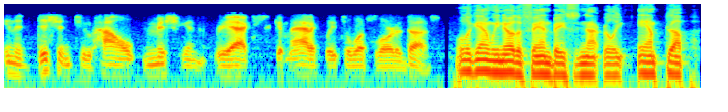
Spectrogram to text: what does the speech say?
In addition to how Michigan reacts schematically to what Florida does. Well, again, we know the fan base is not really amped up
